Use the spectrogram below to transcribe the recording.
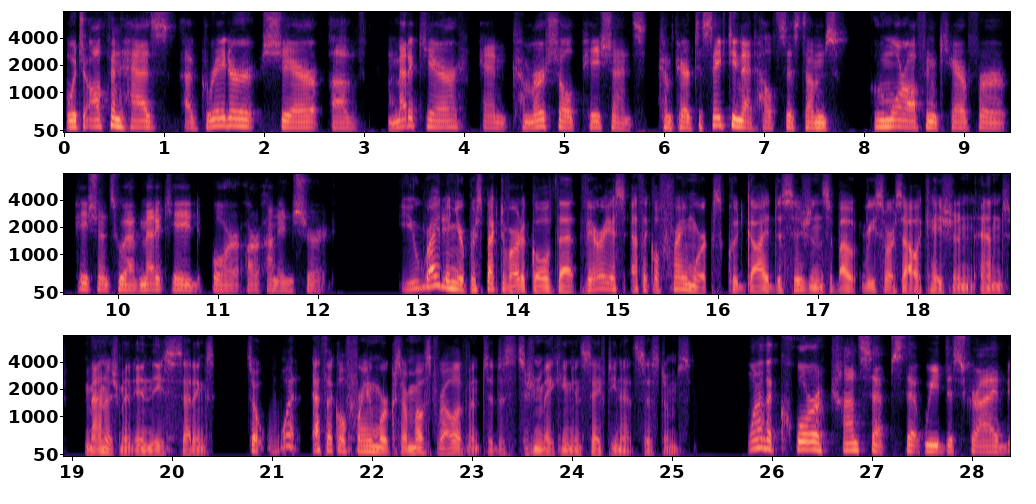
which often has a greater share of Medicare and commercial patients compared to safety net health systems, who more often care for patients who have Medicaid or are uninsured. You write in your perspective article that various ethical frameworks could guide decisions about resource allocation and management in these settings. So, what ethical frameworks are most relevant to decision making in safety net systems? One of the core concepts that we describe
